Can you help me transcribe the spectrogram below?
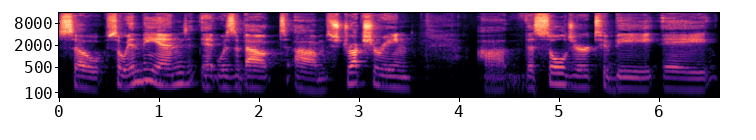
So so in the end, it was about um, structuring uh, the soldier to be a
